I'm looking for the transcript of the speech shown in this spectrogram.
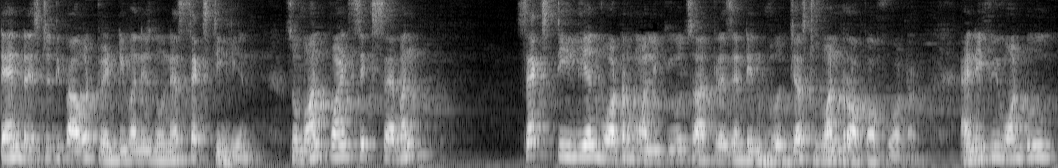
10 raised to the power 21 is known as sextillion. So 1.67 sextillion water molecules are present in just one drop of water. And if you want to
